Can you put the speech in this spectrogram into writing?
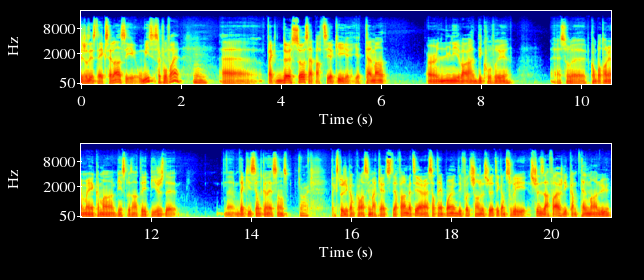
c'était excellent. C'est, oui, c'est ça qu'il faut faire. Hmm. Euh, fait que de ça, ça partie, OK, il y a tellement un univers à découvrir euh, sur le comportement humain, comment bien se présenter, puis juste de, euh, d'acquisition de connaissances. Ouais. Fait que c'est pas j'ai comme commencé ma quête sur affaires, mais tu sais, à un certain point, des fois, tu changes de sujet, tu sais, comme sur les sujets des affaires, je l'ai comme tellement lu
